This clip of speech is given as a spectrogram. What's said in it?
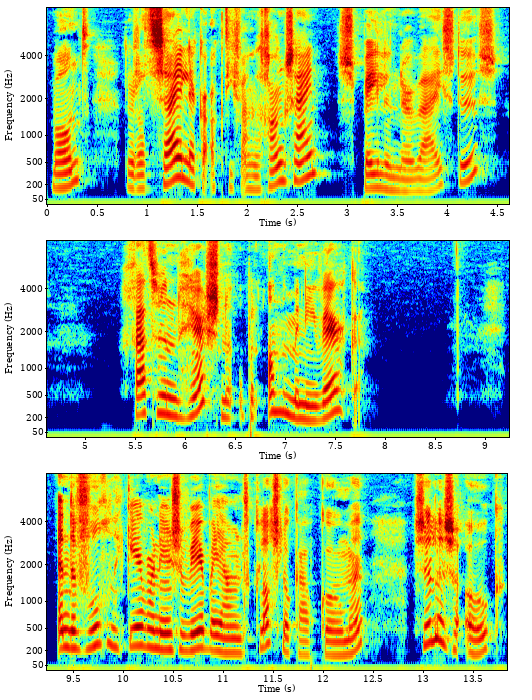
Want doordat zij lekker actief aan de gang zijn, spelenderwijs dus, gaat hun hersenen op een andere manier werken. En de volgende keer wanneer ze weer bij jou in het klaslokaal komen, zullen ze ook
